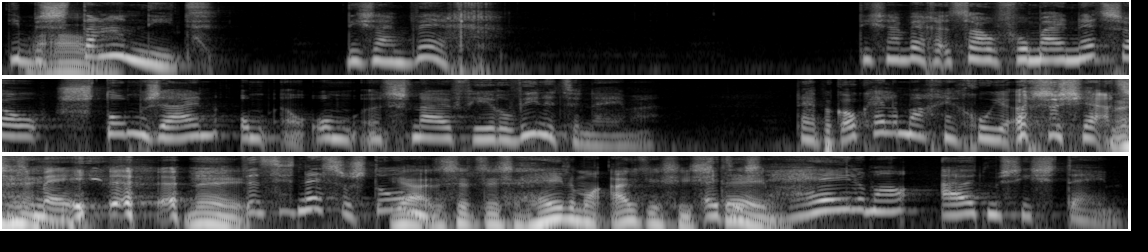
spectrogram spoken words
Die bestaan niet. Die zijn weg. Die zijn weg. Het zou voor mij net zo stom zijn om, om een snuif heroïne te nemen. Daar heb ik ook helemaal geen goede associaties Nee. mee. Nee. Dat is net zo stom. Ja, dus het is helemaal uit je systeem. Het is helemaal uit mijn systeem.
